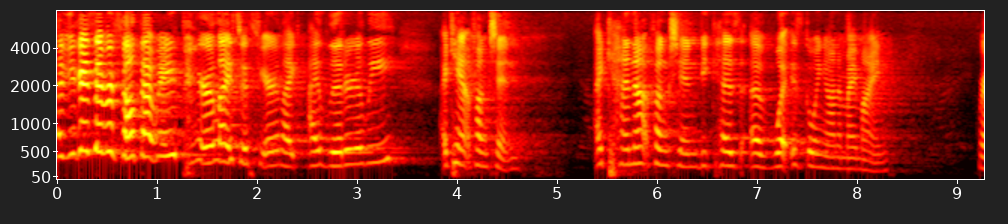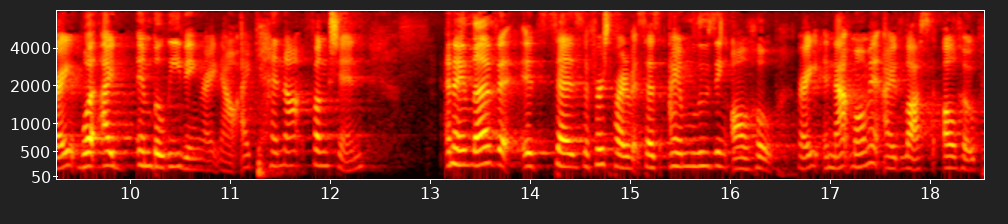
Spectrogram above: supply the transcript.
Have you guys ever felt that way? Paralyzed with fear? Like, I literally, I can't function. I cannot function because of what is going on in my mind right? What I am believing right now. I cannot function. And I love that it says, the first part of it says, I am losing all hope, right? In that moment, I lost all hope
